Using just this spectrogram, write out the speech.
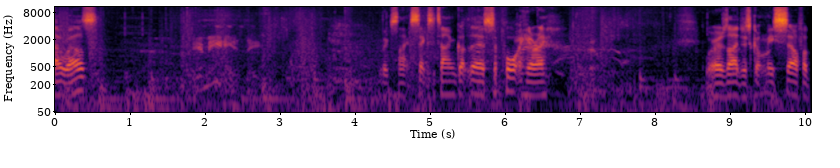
Oh wells. Looks like Sexy Time got the support hero. Whereas I just got myself a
